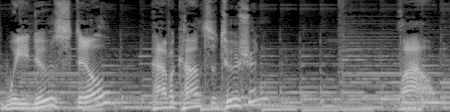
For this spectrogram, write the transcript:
we do still have a constitution? Wow.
